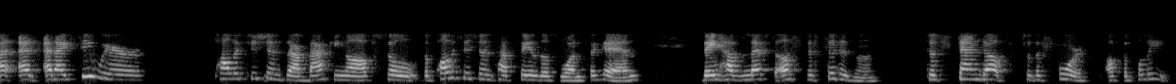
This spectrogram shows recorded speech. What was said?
and, and, and I see where politicians are backing off. So the politicians have failed us once again. They have left us, the citizens, to stand up to the force of the police.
